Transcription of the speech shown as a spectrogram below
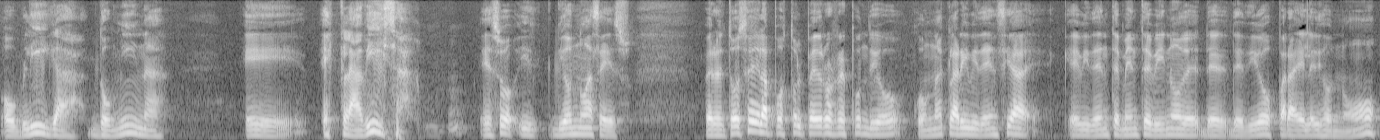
obliga, domina, eh, esclaviza. Eso, y Dios no hace eso. Pero entonces el apóstol Pedro respondió con una clarividencia que evidentemente vino de, Dios para él. Le dijo, no,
